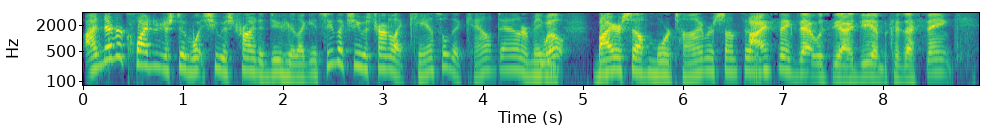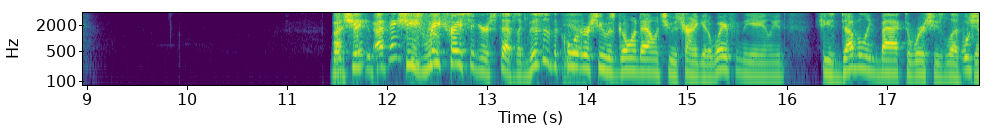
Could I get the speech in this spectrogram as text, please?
I never quite understood what she was trying to do here. Like it seemed like she was trying to like cancel the countdown or maybe Well- buy herself more time or something. I think that was the idea because I think But I she, think- I think she's she feel- retracing her steps. Like this is the corridor Yeah. she was going down when she was trying to get away from the alien. She's doubling back to where she's left. well she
